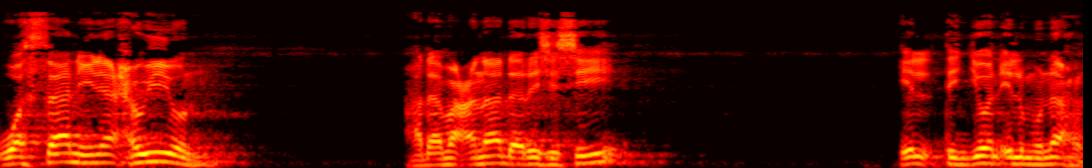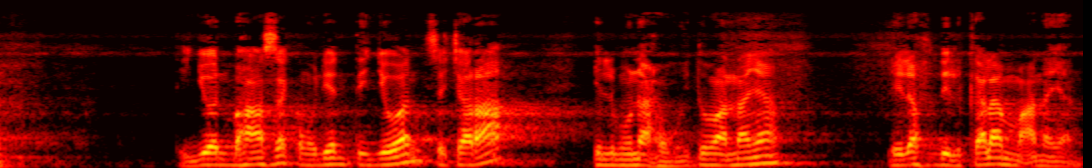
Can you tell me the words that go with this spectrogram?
wathani nahwiyun. Ada makna dari sisi il, tinjauan ilmu nahwu. Tinjauan bahasa kemudian tinjauan secara ilmu nahwu. Itu maknanya lilafdil kalam maknanya.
